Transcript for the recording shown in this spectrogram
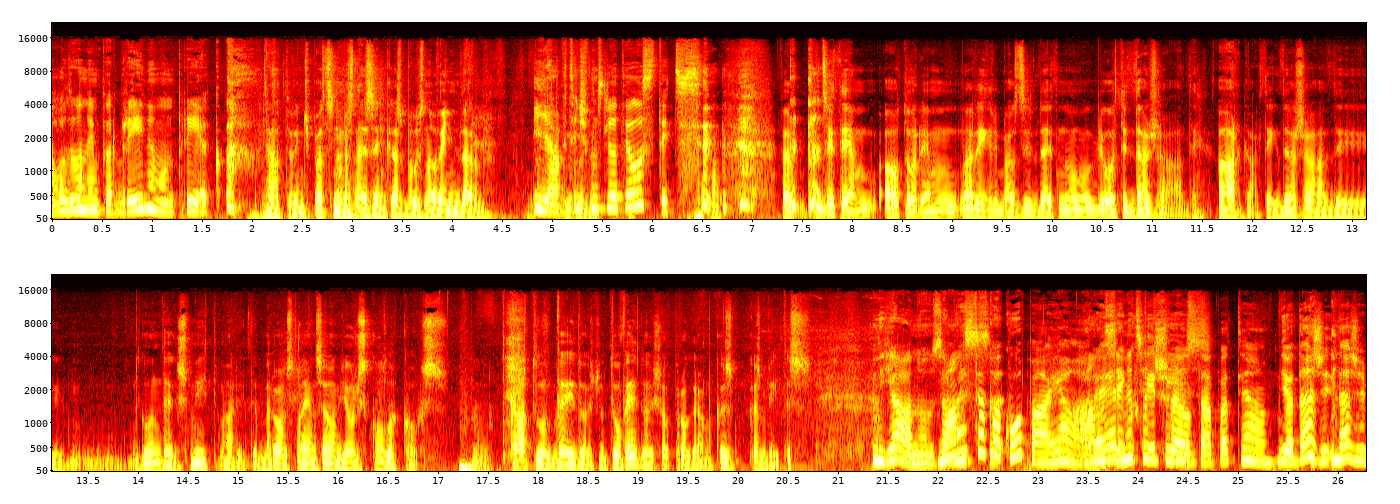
Aldonim par brīnumu un prieku. Jā, viņš pats nemaz nezina, kas būs no viņa darba. Jā, bet viņš mums ļoti uzticas. Par citiem autoriem arī gribās dzirdēt, nu, ļoti dažādi, ārkārtīgi dažādi. Gundega Šmita, Marita Brausa, Lēns un Juris Kulakovs. Kā tu veidoji, tu veidoji šo programmu? Kas, kas bija tas? Jā, nu, nu, mēs tā kā kopā, jā, ar Ēriku Kiršvelu tāpat, jā. Jo daži, daži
